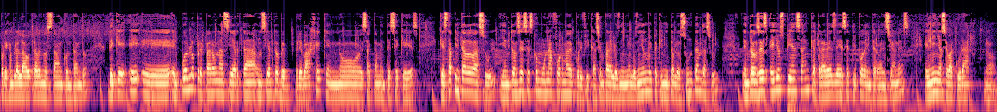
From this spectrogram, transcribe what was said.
por ejemplo, la otra vez nos estaban contando de que eh, eh, el pueblo prepara una cierta, un cierto brebaje que no exactamente sé qué es, que está pintado de azul y entonces es como una forma de purificación para los niños. Los niños muy pequeñitos los untan de azul. Entonces ellos piensan que a través de ese tipo de intervenciones el niño se va a curar, ¿no?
